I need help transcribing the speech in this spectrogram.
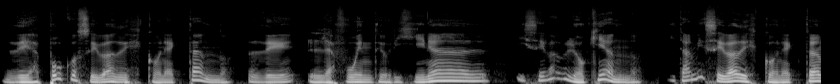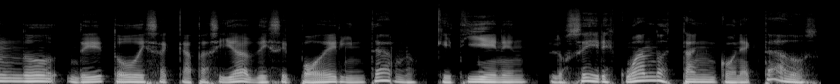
de a poco se va desconectando de la fuente original y se va bloqueando. Y también se va desconectando de toda esa capacidad, de ese poder interno que tienen los seres cuando están conectados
